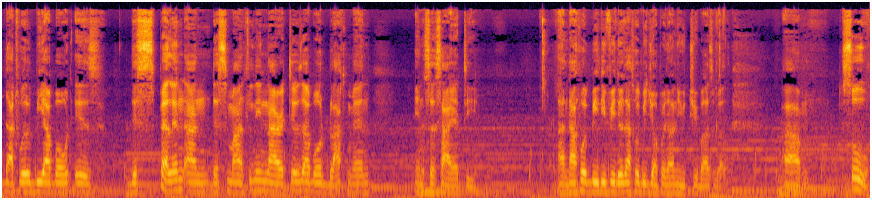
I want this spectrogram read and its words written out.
that will be about is dispelling and dismantling narratives about black men in society. And that will be the video that will be dropping on YouTube as well. Um, so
